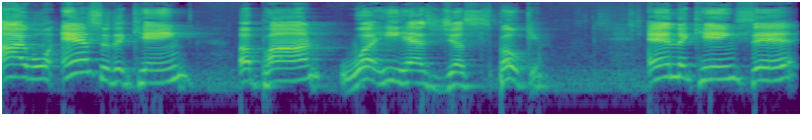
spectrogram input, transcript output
I will answer the king upon what he has just spoken. And the king said,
